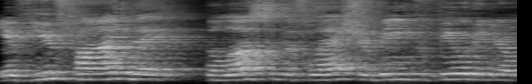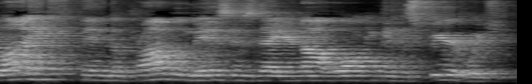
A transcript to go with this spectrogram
If you find that the lusts of the flesh are being fulfilled in your life, then the problem is, is that you're not walking in the Spirit, which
